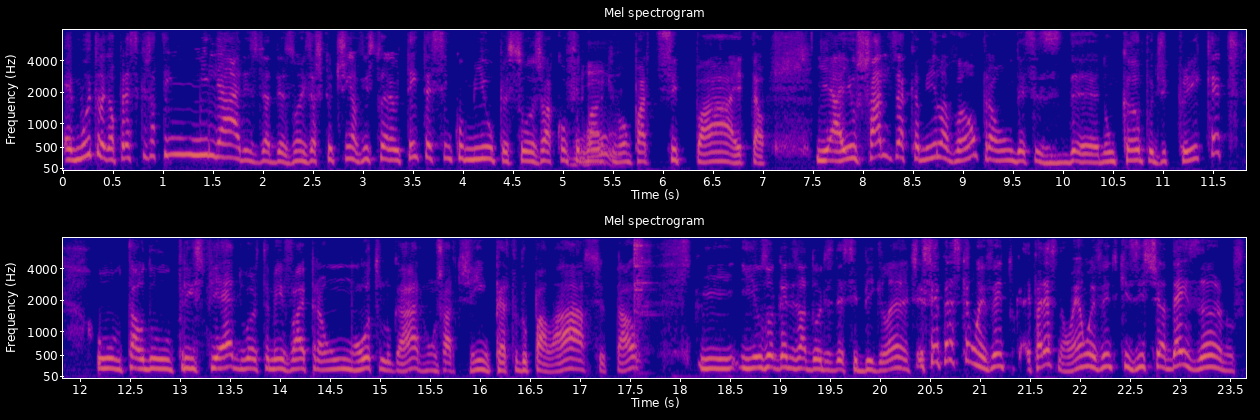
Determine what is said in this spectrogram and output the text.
é muito legal, parece que já tem milhares de adesões. Acho que eu tinha visto, era 85 mil pessoas já confirmaram Uou. que vão participar e tal. E aí o Charles e a Camila vão para um desses, eh, num campo de cricket. O tal do Príncipe Edward também vai para um outro lugar, num jardim, perto do palácio e tal. E, e os organizadores desse Big Lunch, isso aí parece que é um evento, parece não, é um evento que existe há 10 anos,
